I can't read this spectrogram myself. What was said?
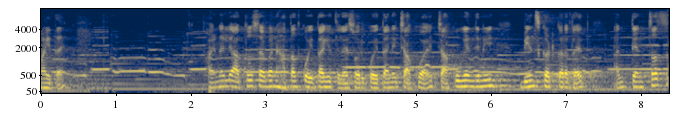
माहीत आहे. फायनली अतुल साहेबांनी हातात कोयता घेतलेला आहे. सॉरी कोयता आणि चाकू आहे. चाकू घेऊन त्यांनी बीन्स कट करत आहेत. आणि त्यांचाच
